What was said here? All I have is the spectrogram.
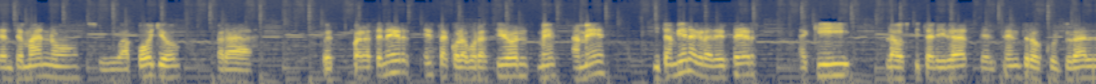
de antemano su apoyo para pues para tener esta colaboración mes a mes y también agradecer aquí la hospitalidad del Centro Cultural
